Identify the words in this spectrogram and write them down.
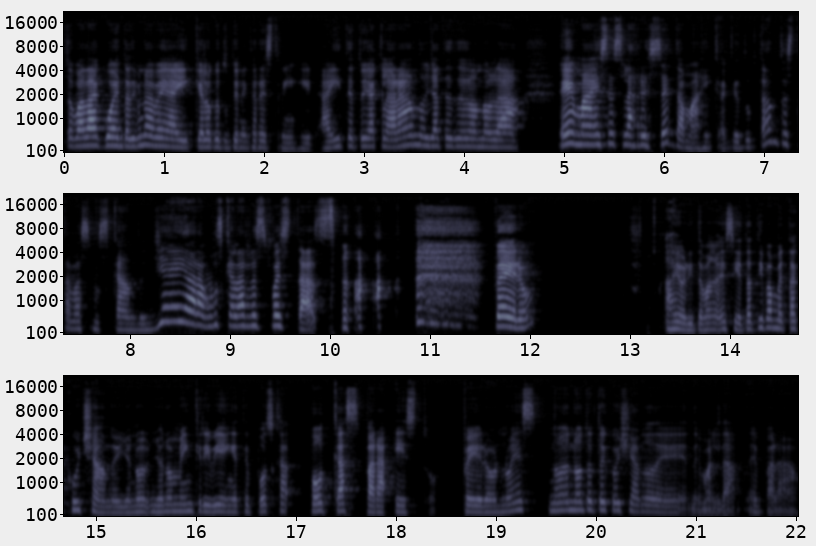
te vas a dar cuenta de una vez ahí qué es lo que tú tienes que restringir. Ahí te estoy aclarando, ya te estoy dando la... Emma, esa es la receta mágica que tú tanto estabas buscando. ¡Yay! Ahora busca las respuestas. Pero, ay, ahorita van a decir, esta tipa me está escuchando y yo no, yo no me inscribí en este podcast para esto. Pero no es, no, no te estoy cocheando de, de maldad, es para,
